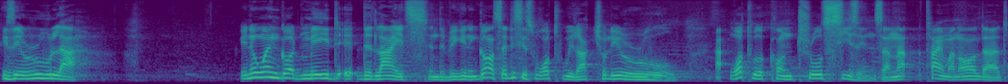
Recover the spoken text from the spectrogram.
Is a ruler. You know, when God made the lights in the beginning, God said, This is what will actually rule, uh, what will control seasons and time and all that.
